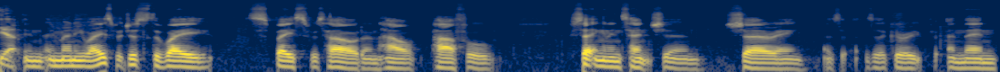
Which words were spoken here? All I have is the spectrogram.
yeah in, in many ways but just the way space was held and how powerful setting an intention sharing as a, as a group, and then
